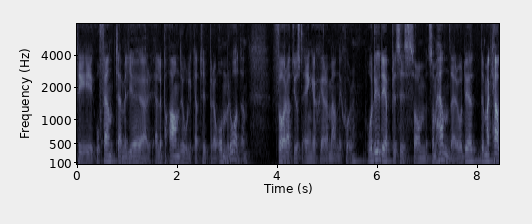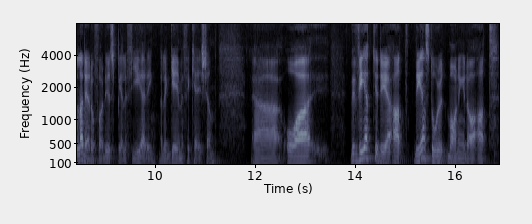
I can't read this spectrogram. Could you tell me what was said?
det i offentliga miljöer eller på andra olika typer av områden. För att just engagera människor. Och det är ju det precis som, som händer. Och det, det man kallar det då för det är spelifiering eller gamification. Uh, och vi vet ju det att det är en stor utmaning idag att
